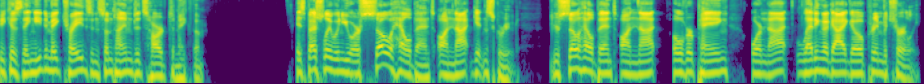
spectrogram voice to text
because they need to make trades and sometimes it's hard to make them. Especially when you are so hell bent on not getting screwed. You're so hell bent on not overpaying or not letting a guy go prematurely.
